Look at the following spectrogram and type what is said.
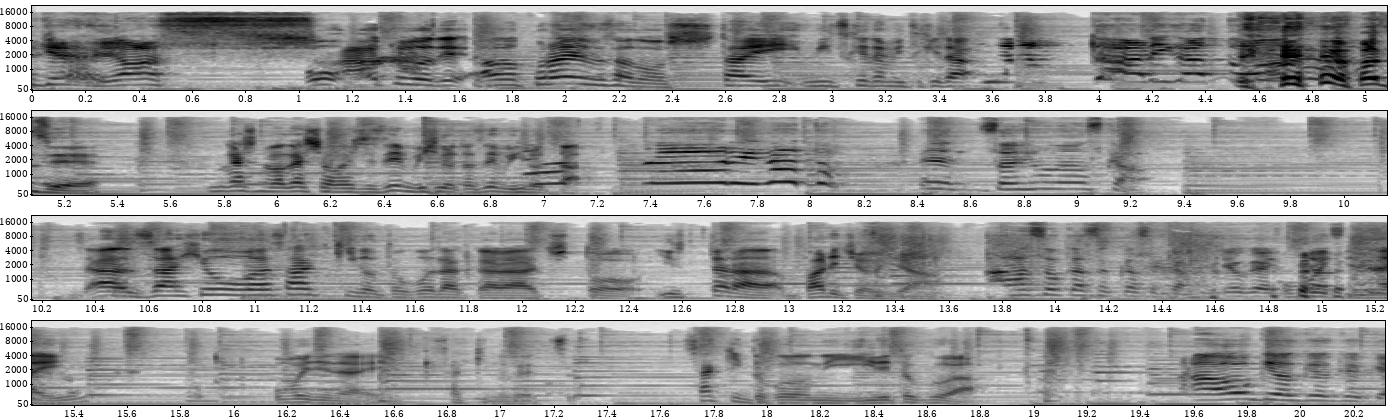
ンキューよし。おちょっと待ってあのトライアングルさんの死体見つけた見つけた。やったありがとう。え マジ？昔昔昔全部拾った全部拾った。え座標なんすか？あ座標はさっきのとこだからちょっと言ったらバレちゃうじゃん。あそっかそっかそっか。了解。覚えてない？覚えてない？さっきのやつ。さっきのところに入れとくわあオッケーオッケーオッケーオッケ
